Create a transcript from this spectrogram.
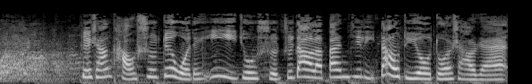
这场考试对我的意义就是知道了班级里到底有多少人。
